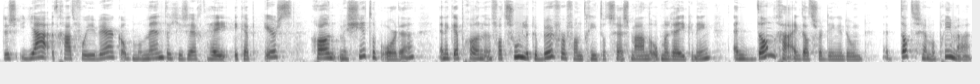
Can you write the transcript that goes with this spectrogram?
Dus ja, het gaat voor je werken op het moment dat je zegt: hé, hey, ik heb eerst gewoon mijn shit op orde. En ik heb gewoon een fatsoenlijke buffer van drie tot zes maanden op mijn rekening. En dan ga ik dat soort dingen doen. Dat is helemaal prima.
